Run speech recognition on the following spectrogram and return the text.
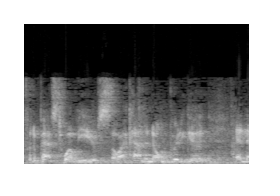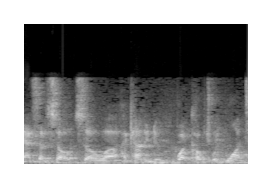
for the past 12 years, so I kind of know them pretty good. And that's uh, so, so uh, I kind of knew what coach would want.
